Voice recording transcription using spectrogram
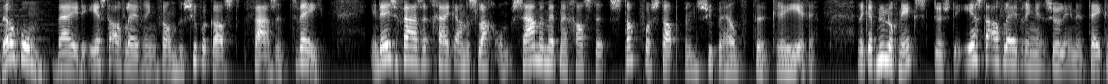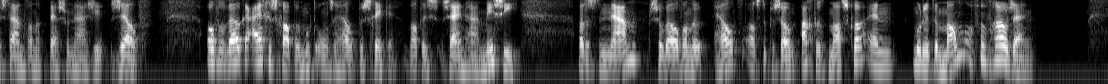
Welkom bij de eerste aflevering van de Supercast fase 2. In deze fase ga ik aan de slag om samen met mijn gasten stap voor stap een superheld te creëren. En ik heb nu nog niks, dus de eerste afleveringen zullen in het teken staan van het personage zelf. Over welke eigenschappen moet onze held beschikken? Wat is zijn haar missie? Wat is de naam, zowel van de held als de persoon achter het masker? En moet het een man of een vrouw zijn?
